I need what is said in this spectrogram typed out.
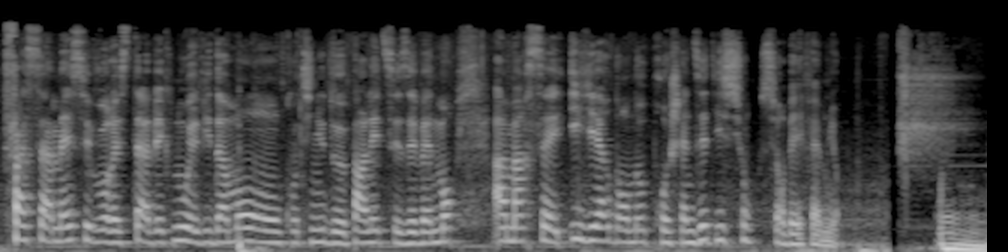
face à Metz et vous restez avec nous évidemment. On continue de parler de ces événements à Marseille hier dans nos prochaines éditions sur BFM Lyon.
